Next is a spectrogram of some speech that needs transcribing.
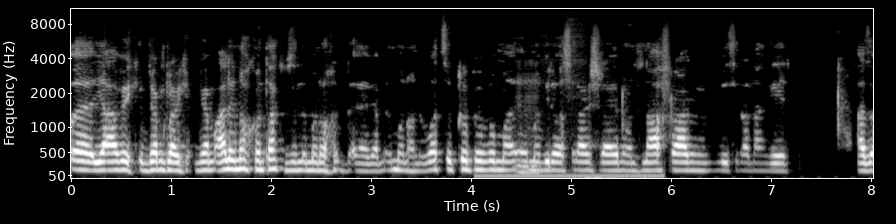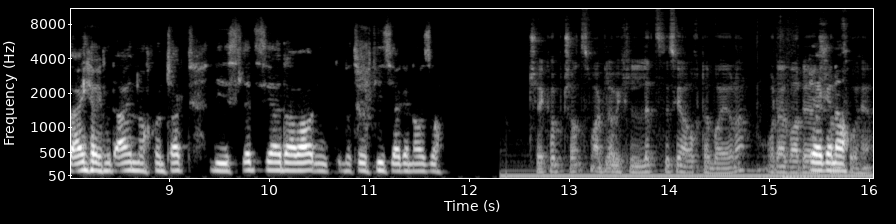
Äh, ja, wir, wir haben glaube ich, wir haben alle noch Kontakt. Wir sind immer noch, äh, wir haben immer noch eine WhatsApp-Gruppe, wo wir mhm. immer wieder was reinschreiben und nachfragen, wie es den anderen geht. Also eigentlich habe ich mit allen noch Kontakt, die es letztes Jahr da war und natürlich dieses Jahr genauso. Jacob Johnson war, glaube ich, letztes Jahr auch dabei, oder? Oder war der ja, schon genau. vorher?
